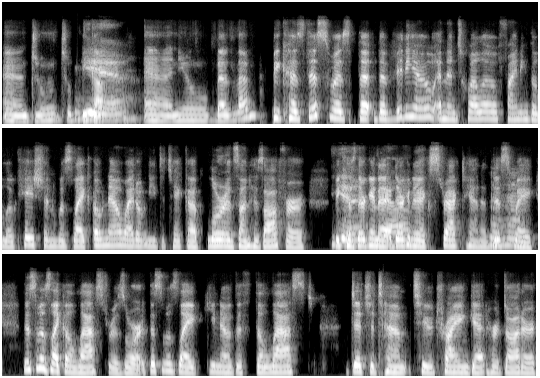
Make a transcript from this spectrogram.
uh, June to pick yeah. up a new Bethlehem because this was the the video and then Tuello finding the location was like oh now I don't need to take up Lawrence on his offer because yeah. they're gonna yeah. they're gonna extract Hannah this mm-hmm. way this was like a last resort this was like you know the the last ditch attempt to try and get her daughter.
